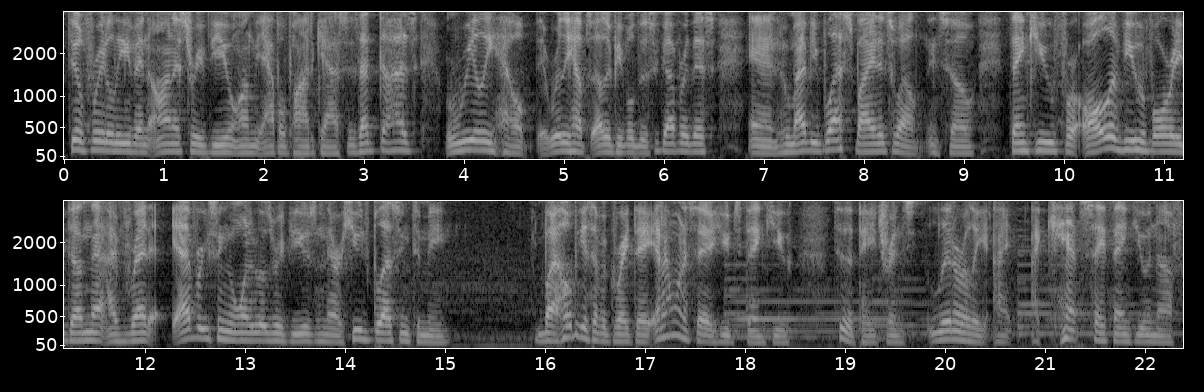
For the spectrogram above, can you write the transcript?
feel free to leave an honest review on the Apple Podcast, as that does really help. It really helps other people discover this and who might be blessed by it as well. And so, thank you for all of you who've already done that. I've read every single one of those reviews, and they're a huge blessing to me. But I hope you guys have a great day. And I want to say a huge thank you to the patrons. Literally, I, I can't say thank you enough.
